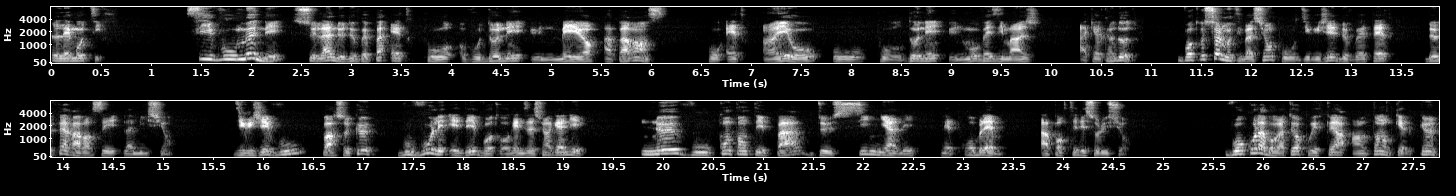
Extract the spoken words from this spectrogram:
les motifs. Si vous menez, cela ne devrait pas être pour vous donner une meilleure apparence, pour être un héros ou pour donner une mauvaise image à quelqu'un d'autre. Votre seule motivation pour diriger devrait être de faire avancer la mission. Dirigez-vous parce que vous voulez aider votre organisation à gagner. Ne vous contentez pas de signaler les problèmes, apportez des solutions. Vos collaborateurs préfèrent entendre quelqu'un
